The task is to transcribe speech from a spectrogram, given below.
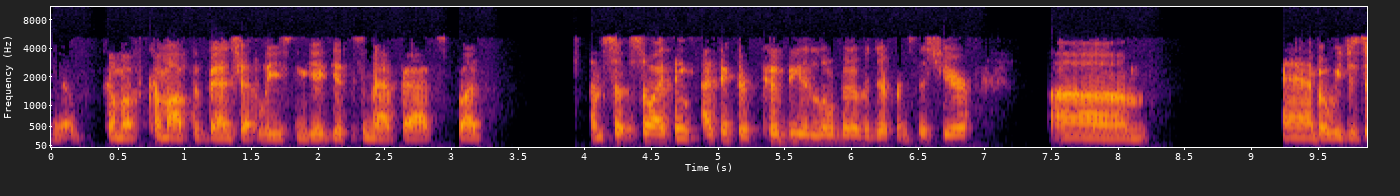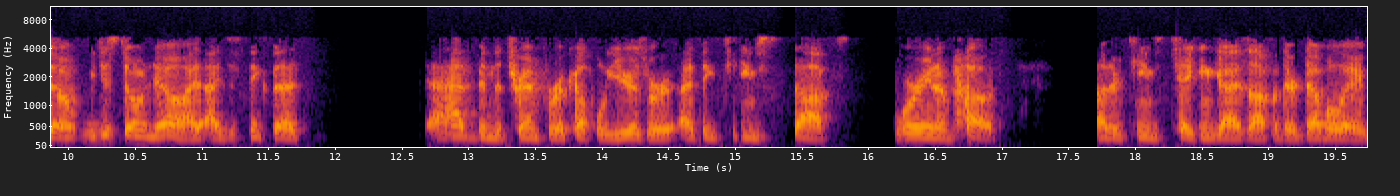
you know, come off come off the bench at least and get get some at bats, but um, so, so I think I think there could be a little bit of a difference this year, um, and but we just don't we just don't know. I, I just think that had been the trend for a couple years where I think teams stopped worrying about other teams taking guys off of their double A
